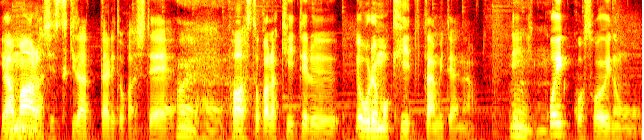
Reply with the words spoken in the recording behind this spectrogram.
山嵐好きだったりとかして、ファーストから聞いてるで俺も聞いてたみたいな。でうんうん。一個一個そういうのを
